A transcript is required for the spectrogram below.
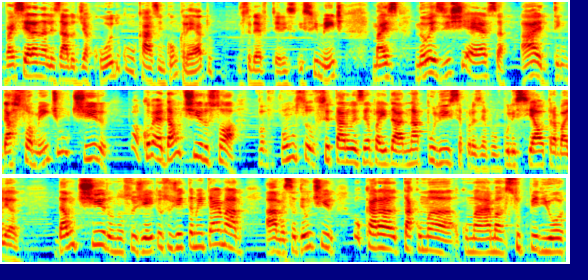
vai ser analisado de acordo com o caso em concreto. Você deve ter isso em mente, mas não existe essa. Ah, tem que dar somente um tiro. Pô, como é? Dá um tiro só. Vamos citar um exemplo aí da, na polícia, por exemplo, um policial trabalhando. Dá um tiro no sujeito e o sujeito também tá armado. Ah, mas se eu dei um tiro, o cara tá com uma, com uma arma superior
